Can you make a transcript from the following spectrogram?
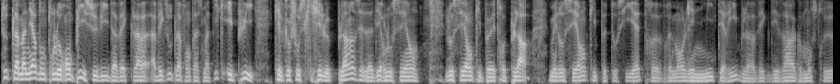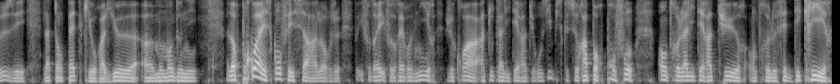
toute la manière dont on le remplit ce vide avec, avec toute la fantasmatique, et puis quelque chose qui est le plein, c'est-à-dire l'océan, l'océan qui peut être plat, mais l'océan qui peut aussi être vraiment l'ennemi terrible avec des vagues monstrueuses et la tempête qui aura lieu à un moment donné. Alors pourquoi est-ce qu'on fait ça? Alors il faudrait, il faudrait revenir, je crois, à toute la littérature aussi, puisque ce rapport profond entre la littérature, entre le fait d'écrire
